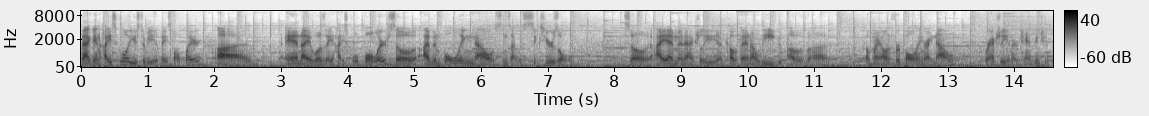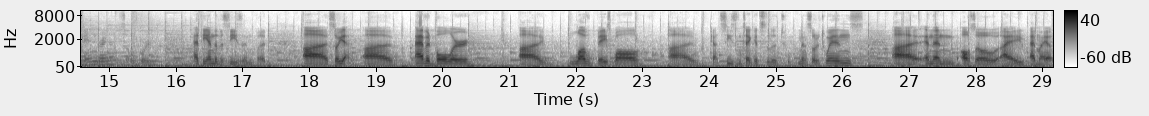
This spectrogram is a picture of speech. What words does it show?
back in high school, used to be a baseball player. Uh, and I was a high school bowler. So I've been bowling now since I was six years old. So I am in actually a, in a league of, uh, of my own for bowling right now. We're actually in our championship game right now, so we're at the end of the season. But uh, so yeah, uh, avid bowler, uh, love baseball, uh, got season tickets to the tw Minnesota Twins, uh, and then also I at my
